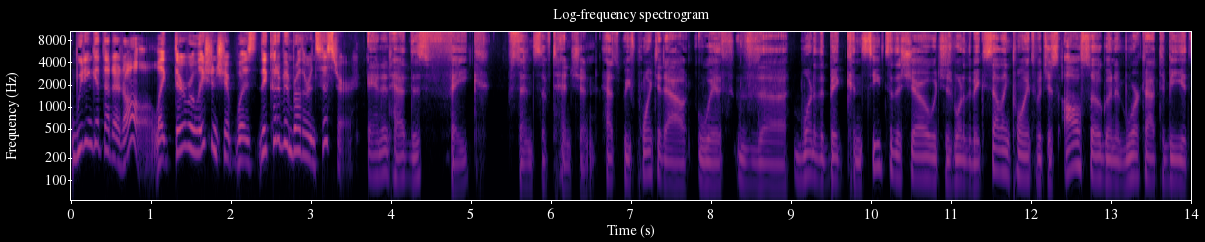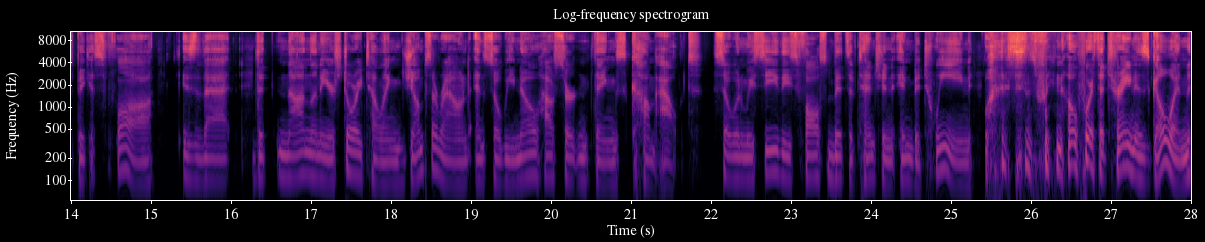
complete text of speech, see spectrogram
We didn't get that at all. Like their relationship was, they could have been brother and sister. and it had this fake sense of tension. As we've pointed out with the one of the big conceits of the show which is one of the big selling points which is also going to work out to be its biggest flaw is that the nonlinear storytelling jumps around and so we know how certain things come out so when we see these false bits of tension in between since we know where the train is going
